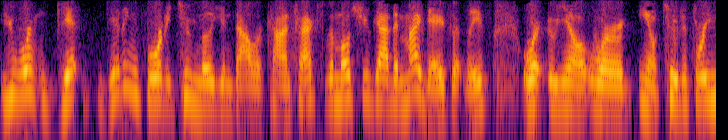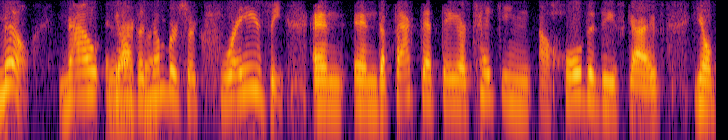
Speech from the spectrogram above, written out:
you weren't get getting 42 million dollar contracts. The most you got in my days at least were you know were you know 2 to 3 mil now you know the numbers are crazy. And and the fact that they are taking a hold of these guys you know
